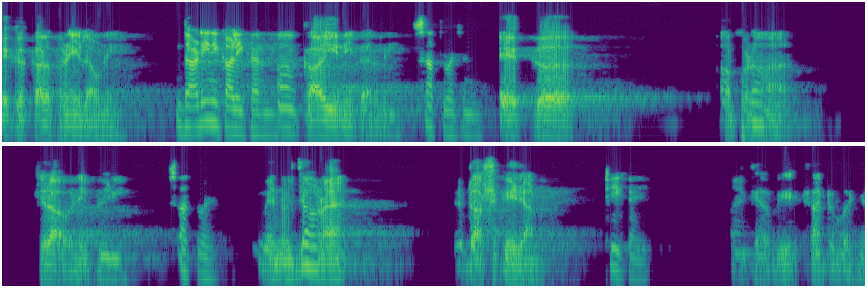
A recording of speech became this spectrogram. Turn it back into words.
ਇੱਕ ਕਲਪ ਨਹੀਂ ਲਾਉਣੀ। ਦਾੜੀ ਨਹੀਂ ਕਾਲੀ ਕਰਨੀ। ਹਾਂ ਕਾਲੀ ਨਹੀਂ ਕਰਨੀ। ਸੱਤ ਵਚਨ ਇੱਕ ਆਪਣਾ ਸ਼ਰਾਬ ਨਹੀਂ ਪੀਣੀ। ਸੱਤ ਵਚਨ ਮੈਨੂੰ ਜਾਣਾ ਦੱਸ ਕੇ ਜਾਣਾ। ਠੀਕ ਹੈ ਜੀ। ਮੈਂ ਕਿਹਾ ਵੀ ਸੱਤ ਵਜੇ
